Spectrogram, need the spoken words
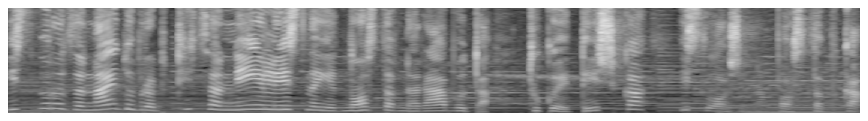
Изборот за најдобра птица не е лесна и едноставна работа, туку е тешка и сложена постапка.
